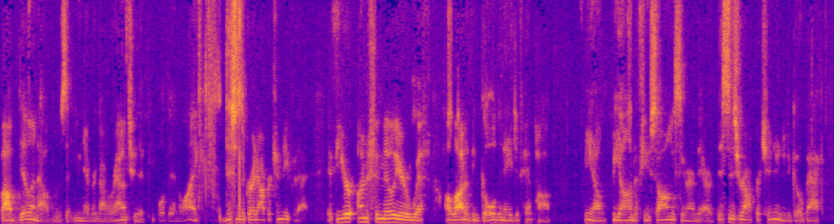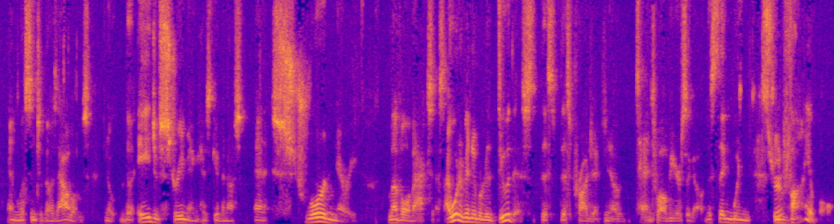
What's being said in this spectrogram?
Bob Dylan albums that you never got around to that people didn't like, this is a great opportunity for that. If you're unfamiliar with a lot of the golden age of hip hop, you know, beyond a few songs here and there, this is your opportunity to go back and listen to those albums. You know, the age of streaming has given us an extraordinary level of access. I wouldn't have been able to do this this this project, you know, 10, 12 years ago. This thing wouldn't be viable,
